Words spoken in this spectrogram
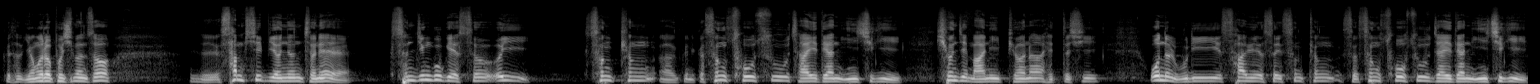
그래서 영화를 보시면서 이제 30여 년 전에 선진국에서의 성평 어, 그러니까 성소수자에 대한 인식이 현재 많이 변화했듯이 오늘 우리 사회에서의 성평 성소수자에 대한 인식이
